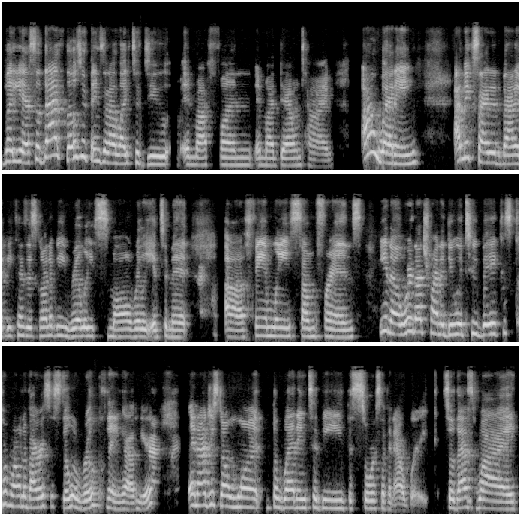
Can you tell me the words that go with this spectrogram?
But yeah, so that those are things that I like to do in my fun, in my downtime. Our wedding, I'm excited about it because it's going to be really small, really intimate, uh, family, some friends. You know, we're not trying to do it too big because coronavirus is still a real thing out here. And I just don't want the wedding to be the source of an outbreak. So that's why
